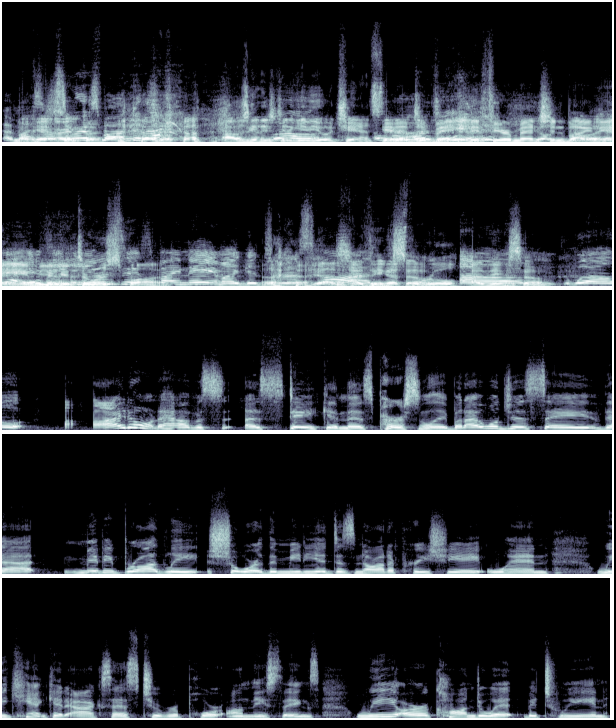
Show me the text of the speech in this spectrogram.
Am okay, I supposed right, to respond to that? I was going to well, give you a chance. In a debate, if you're mentioned by name, yeah, you get to respond. by name, I get to respond. yes, I think that's so. the rule. Um, I think so. Well, I don't have a, a stake in this personally, but I will just say that maybe broadly, sure, the media does not appreciate when we can't get access to report on these things. We are a conduit between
